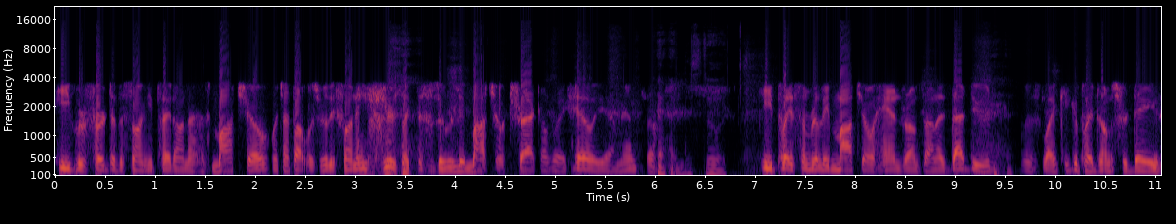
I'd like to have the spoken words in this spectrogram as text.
He referred to the song he played on as macho, which I thought was really funny. He was like, "This is a really macho track." I was like, "Hell yeah, man!" So Let's do it. he played some really macho hand drums on it. That dude was like, he could play drums for days.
